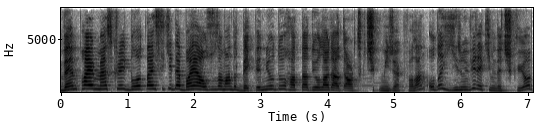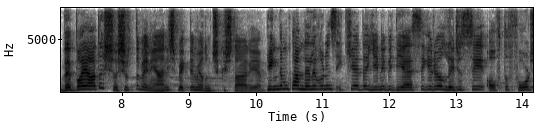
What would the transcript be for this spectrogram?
Vampire Masquerade Bloodlines 2 de bayağı uzun zamandır bekleniyordu. Hatta diyorlardı artık çıkmayacak falan. O da 21 Ekim'de çıkıyor. Ve bayağı da şaşırttı beni yani. Hiç beklemiyordum çıkış tarihi. Kingdom Come Deliverance 2'ye de yeni bir DLC geliyor. Legacy of the Forge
